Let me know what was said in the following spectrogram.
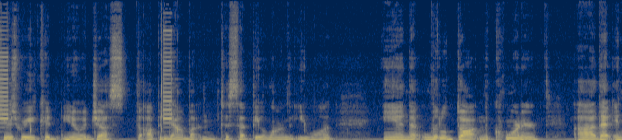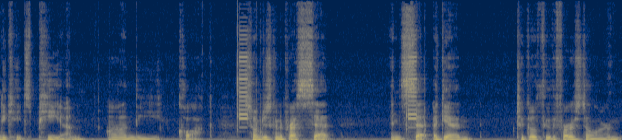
here's where you could, you know, adjust the up and down button to set the alarm that you want. And that little dot in the corner, uh, that indicates PM on the clock. So I'm just going to press set and set again to go through the first alarm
